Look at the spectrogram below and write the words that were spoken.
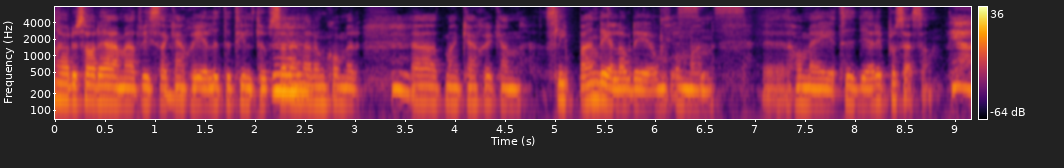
Ja, du sa det här med att vissa mm. kanske är lite tilltufsade mm. när de kommer. Mm. Att man kanske kan slippa en del av det om, om man eh, har med tidigare i processen. Ja,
